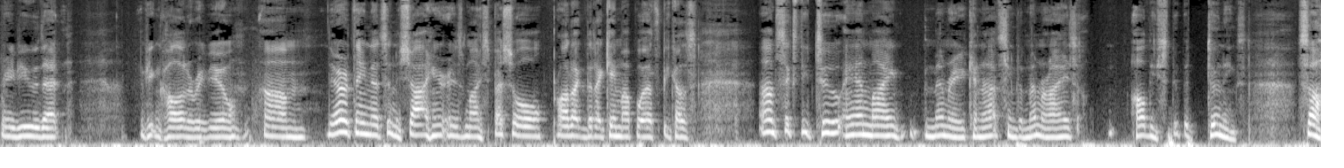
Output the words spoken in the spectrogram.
review that, if you can call it a review. Um, the other thing that's in the shot here is my special product that I came up with because I'm 62 and my memory cannot seem to memorize all these stupid tunings. So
